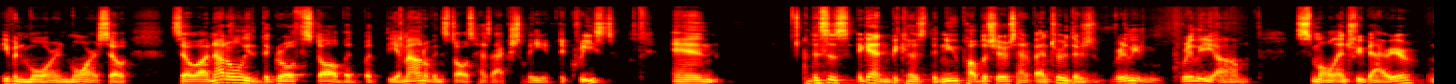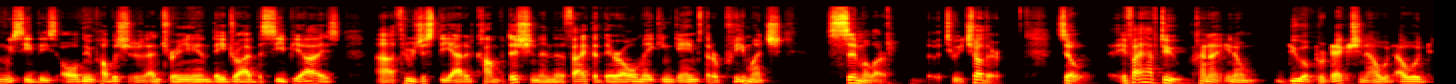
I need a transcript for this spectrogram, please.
even more and more. So so uh, not only did the growth stall but but the amount of installs has actually decreased. And this is again because the new publishers have entered there's really really um, small entry barrier. And we see these all new publishers entering and they drive the CPIs uh, through just the added competition and the fact that they're all making games that are pretty much similar to each other. So if I have to kind of, you know, do a prediction, I would, I would,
